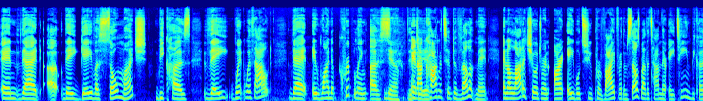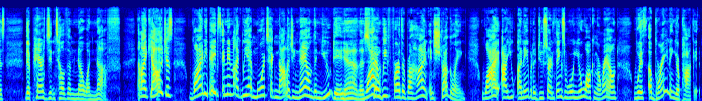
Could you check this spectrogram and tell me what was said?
and that uh, they gave us so much because they went without that it wound up crippling us Yeah, in our cognitive development. And a lot of children aren't able to provide for themselves by the time they're 18 because their parents didn't tell them no enough. And like y'all are just whiny babies. And then like we have more technology now than you did. Yeah, that's Why true. are we further behind and struggling? Why are you unable to do certain things when you're walking around with a brain in your pocket?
